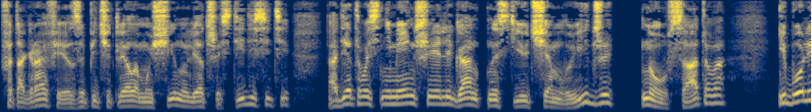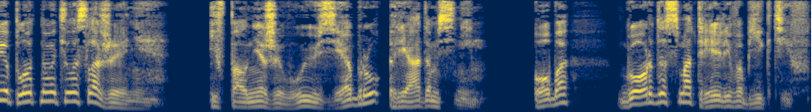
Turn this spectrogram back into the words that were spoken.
Фотография запечатлела мужчину лет шестидесяти, одетого с не меньшей элегантностью, чем Луиджи, но усатого и более плотного телосложения, и вполне живую зебру рядом с ним. Оба гордо смотрели в объектив.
